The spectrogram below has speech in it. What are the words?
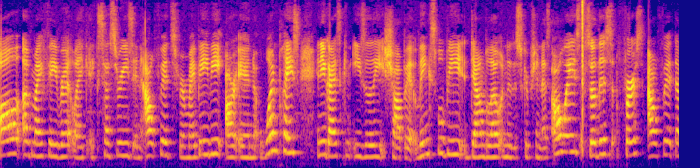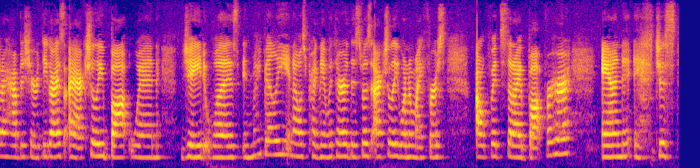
all of my favorite like accessories and outfits for my baby are in one place and you guys can easily shop it. Links will be down below in the description as always. So this first outfit that I have to share with you guys, I actually bought when Jade was in my belly and I was pregnant with her. This was actually one of my first outfits that I bought for her and it just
